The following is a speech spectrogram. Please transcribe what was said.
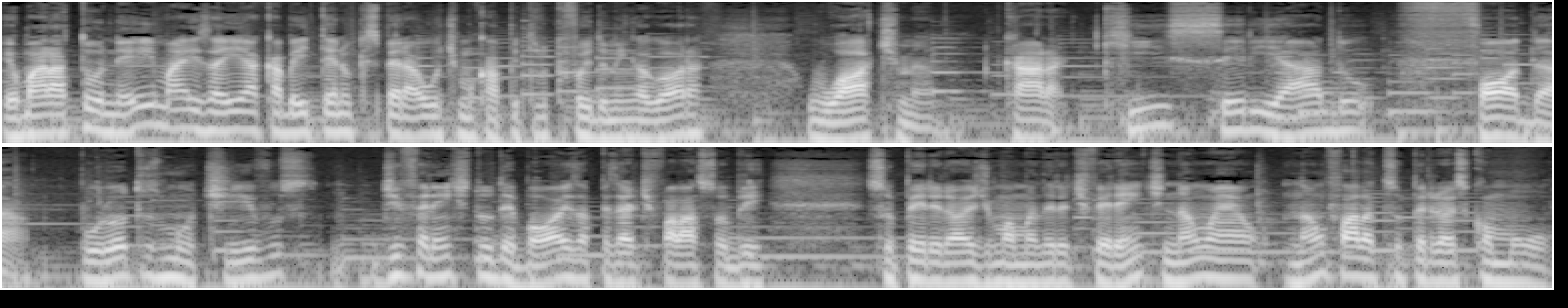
Eu maratonei, mas aí acabei tendo que esperar o último capítulo que foi domingo agora. Watchmen. Cara, que seriado foda. Por outros motivos, diferente do The Boys, apesar de falar sobre super-heróis de uma maneira diferente, não é, não fala de super-heróis como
